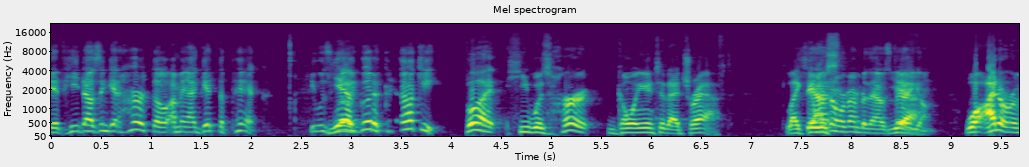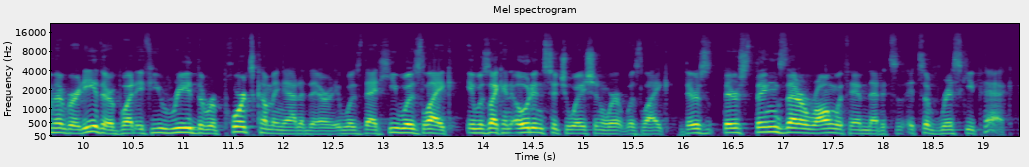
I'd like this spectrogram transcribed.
if he doesn't get hurt, though, I mean, I get the pick. He was Yeah. really good at Kentucky. But he was hurt going into that draft. Like See, there I don't remember that. I was very yeah. young. Well, I don't remember it either, but if you read the reports coming out of there, it was that he was like it was like an Oden situation where it was like there's there's things that are wrong with him that it's it's a risky pick.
